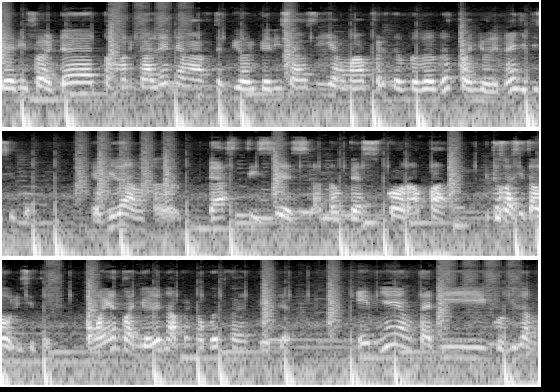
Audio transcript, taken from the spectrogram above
daripada teman kalian yang aktif di organisasi yang mapres dan bla bla tonjolin aja di situ. Ya bilang uh, best thesis atau best score apa itu kasih tahu di situ. Pokoknya tonjolin apa yang membuat kalian beda. Aimnya yang tadi gue bilang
